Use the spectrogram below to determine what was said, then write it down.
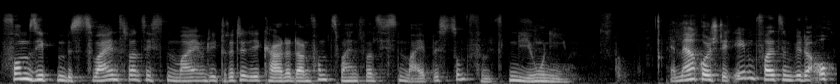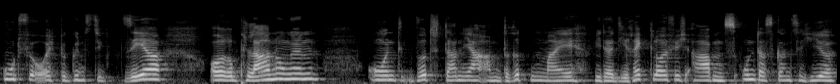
vom 7. bis 22. Mai und die dritte Dekade dann vom 22. Mai bis zum 5. Juni. Der Merkur steht ebenfalls im Widder, auch gut für euch, begünstigt sehr eure Planungen und wird dann ja am 3. Mai wieder direktläufig abends und das Ganze hier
